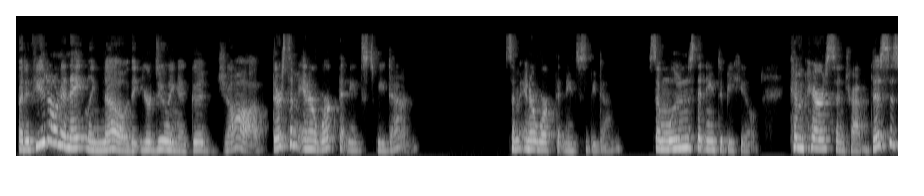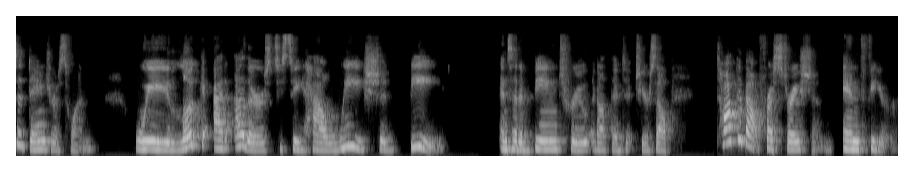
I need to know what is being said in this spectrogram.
But if you don't innately know that you're doing a good job, there's some inner work that needs to be done. Some inner work that needs to be done some wounds that need to be healed. Comparison trap. This is a dangerous one. We look at others to see how we should be instead of being true and authentic to yourself. Talk about frustration and fear.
